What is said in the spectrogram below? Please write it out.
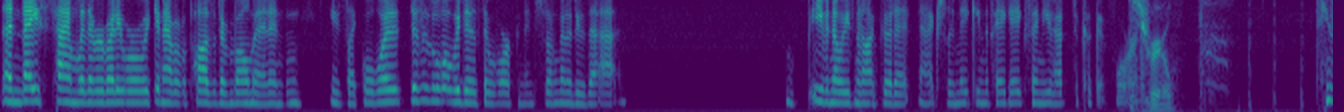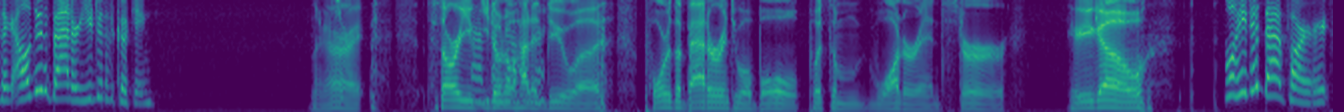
a, nice time with everybody where we can have a positive moment and he's like, Well what this is what we did at the orphanage, so I'm gonna do that. Even though he's not good at actually making the pancakes and you have to cook it for It's him. true. He's like, I'll do the batter, you do the cooking. Like, all right. Sorry, you, you don't know how to do. Uh, pour the batter into a bowl, put some water in, stir. Here you go. Well, he did that part.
